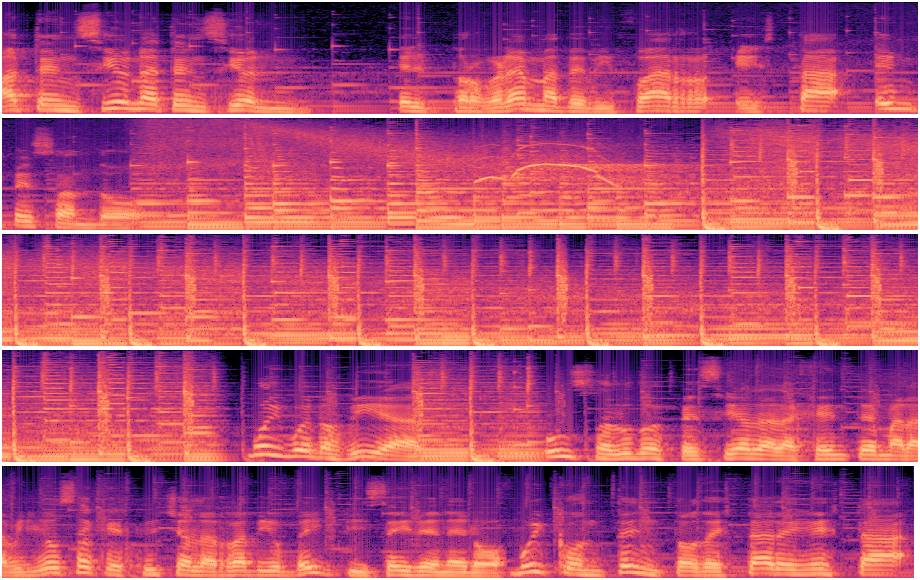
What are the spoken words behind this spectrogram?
Atención, atención. El programa de DIFAR está empezando. Muy buenos días. Un saludo especial a la gente maravillosa que escucha la radio 26 de enero. Muy contento de estar en esta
